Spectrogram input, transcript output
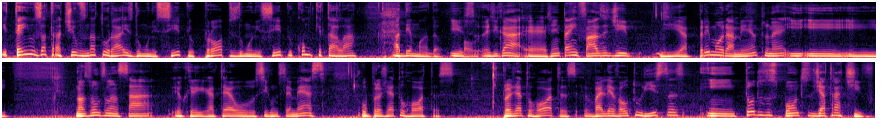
E tem os atrativos naturais do município, próprios do município. Como que está lá a demanda? Isso, Paulo? Edgar, é, a gente está em fase de, de aprimoramento, né? E, e, e nós vamos lançar, eu creio que até o segundo semestre, o projeto Rotas. O projeto Rotas vai levar o turistas em todos os pontos de atrativo.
